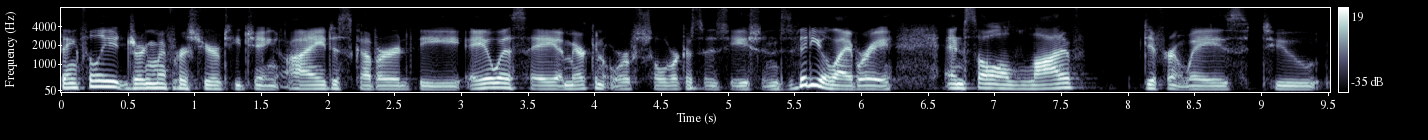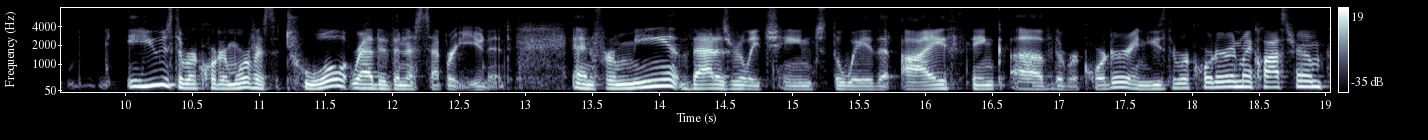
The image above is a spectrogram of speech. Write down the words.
Thankfully, during my first year of teaching, I discovered the AOSA, American Orff-Schulwerk Association's video library, and saw a lot of different ways to use the recorder more as a tool rather than a separate unit. And for me, that has really changed the way that I think of the recorder and use the recorder in my classroom.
